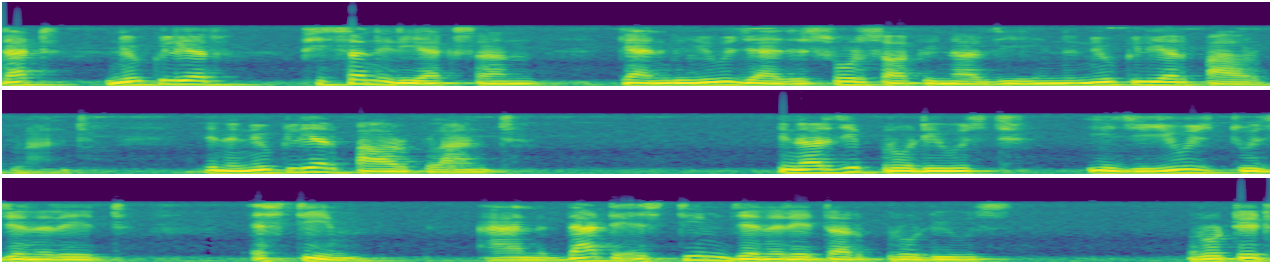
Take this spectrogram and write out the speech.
That nuclear fission reaction can be used as a source of energy in a nuclear power plant. In a nuclear power plant, energy produced is used to generate steam and that steam generator produce rotate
